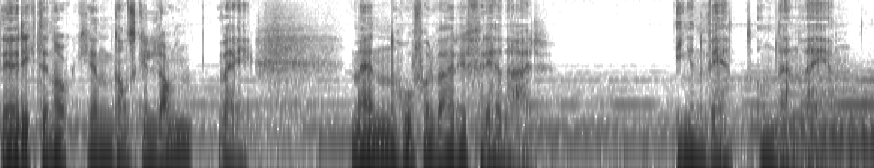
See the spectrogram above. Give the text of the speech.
Det er riktignok en ganske lang vei, men hun får være i fred der. Ingen vet om den veien.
